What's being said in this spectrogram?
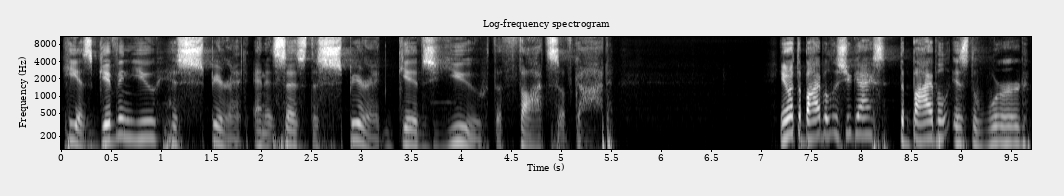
he has given you his spirit, and it says the spirit gives you the thoughts of God. You know what the Bible is, you guys? The Bible is the Word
